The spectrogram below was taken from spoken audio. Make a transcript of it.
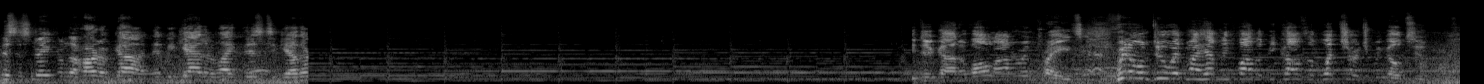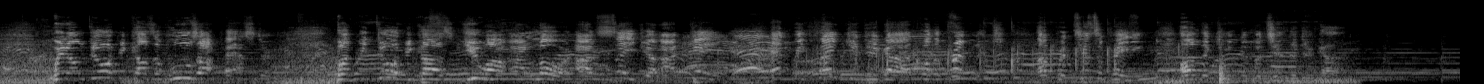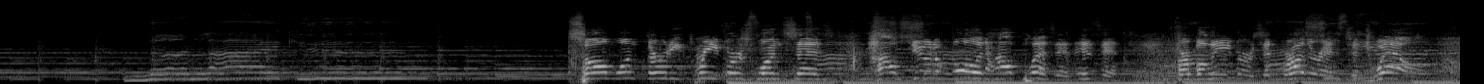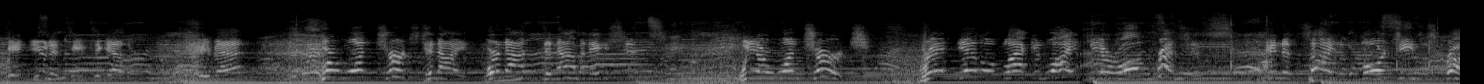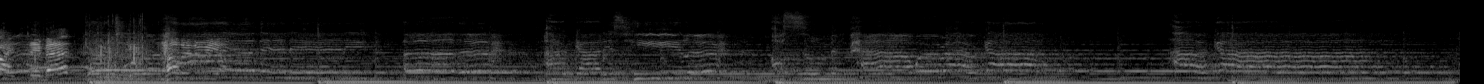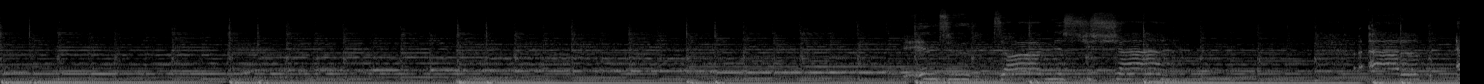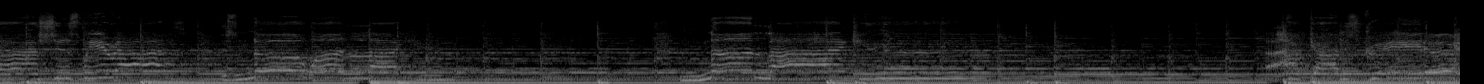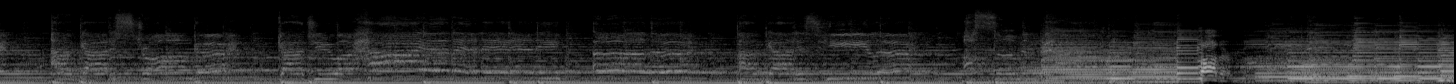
This is straight from the heart of God that we gather like this together. Dear God, of all honor and praise. We don't do it, my Heavenly Father, because of what church we go to. We don't do it because of who's our pastor. But we do it because you are our Lord, our Savior, our King. And we thank you, dear God, for the privilege of participating on the kingdom Psalm 133 verse 1 says, How beautiful and how pleasant is it for believers and brethren to dwell in unity together. Amen. We're one church tonight. We're not denominations. We are one church. Red,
